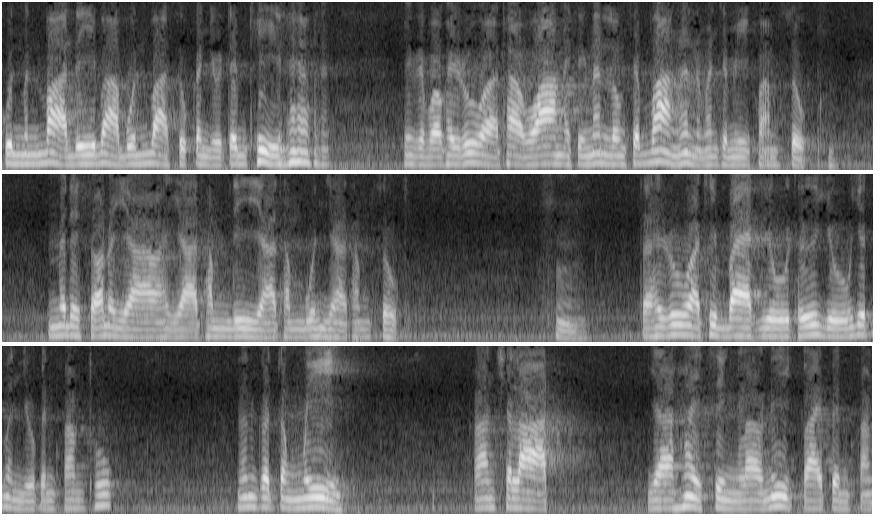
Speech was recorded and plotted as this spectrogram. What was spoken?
คุณมันบ้าดีบ้าบุญบ้าสุขกันอยู่เต็มที่แล้วจึงจะบอกให้รู้ว่า ถ้าวางไอ้สิ่งนั้นลงจะบ้างนั่นมันจะมีความสุข ไม่ได้สอนอย่าอย่าทำดี อย่าทำบุญ อย่าทำสุข แต่ให้รู้ว่าที่แบกอยู่ถืออยู่ ยึดมันอยู่เป็นความทุกข์นั่นก็ต้องมีการฉลาด อย่าให้สิ่งเหล่านี้กลายเป็นความ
